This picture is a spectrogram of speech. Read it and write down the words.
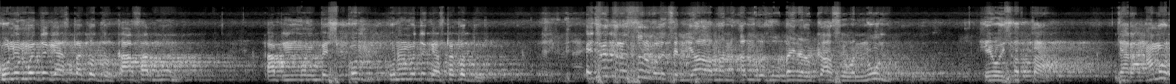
কোনের মধ্যে গ্যাসটা দূর? কাফ আর নুন। কাপ নুন, পেশ কোন কোনের মধ্যে গ্যাসটা দূর? এই জন্য তো রসুল বলেছেন, ইয়া মান আমরুহু বাইনাল কাফ ওয়ান নুন। হে ওই সত্তা, যার আমর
